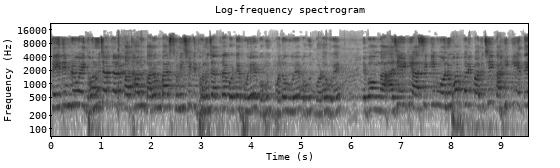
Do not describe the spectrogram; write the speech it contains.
সেই দিন এই ধনুযাত্রার কথা বারম্বার শুনেছি ধনুযাত্রা গোটে হুয়ে বহুত ভালো হুয়ে বহুত বড় হুয়ে এবং আজি এতি আসিকি মু অনুভব করি পারুছি কাহি কি এতে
